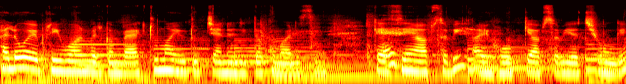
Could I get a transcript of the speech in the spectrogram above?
Hello everyone welcome back to my YouTube channel Rita Kumari Singh कैसे हैं आप सभी? आई होप कि आप सभी अच्छे होंगे।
